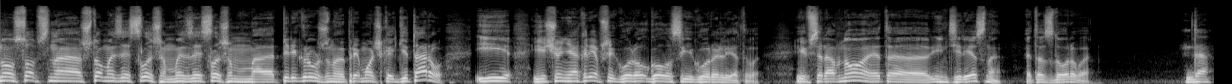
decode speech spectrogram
Ну, собственно, что мы здесь слышим? Мы здесь слышим э, перегруженную примочкой гитару и еще не окрепший голос Егора Летова. И все равно это интересно, это здорово. Да.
